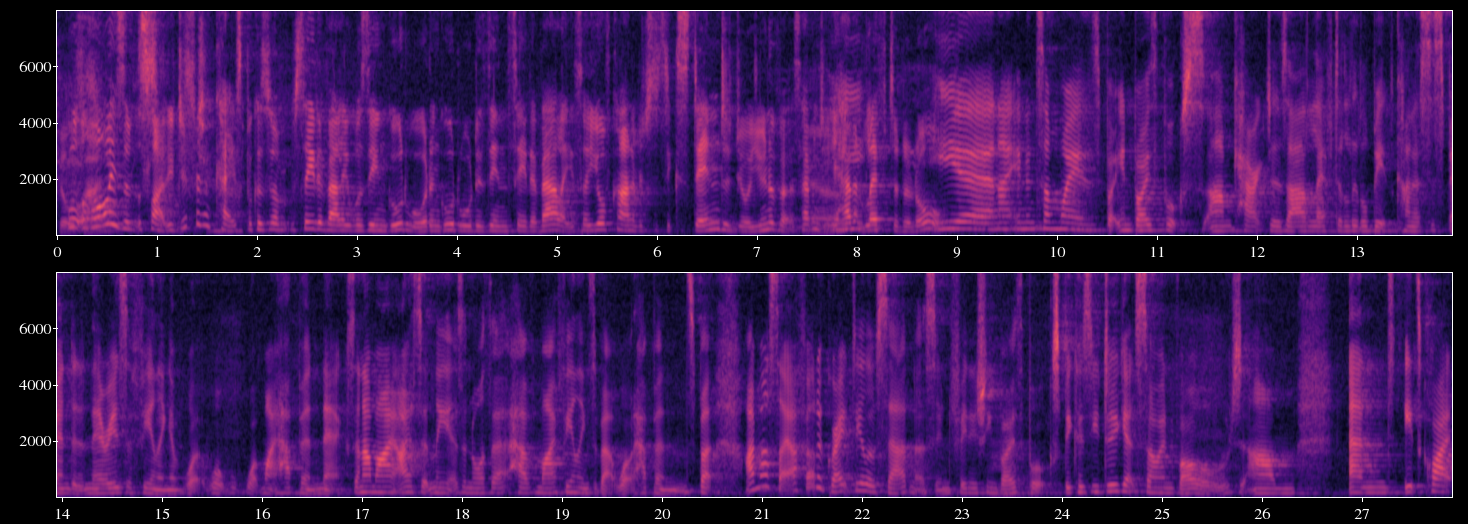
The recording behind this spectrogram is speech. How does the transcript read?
feel Well, the same. Holly's a slightly different case because um, Cedar Valley was in Goodwood and Goodwood is in Cedar Valley. So you've kind of just extended your universe, haven't you? You haven't left it at all. Yeah, and, I, and in some ways, but in both books, um, characters are left a little bit kind of suspended, and there is a feeling of what, what, what might happen next. And I, might, I certainly, as an author, have my feelings about what happens. But I must say, I felt a great deal of sadness in finishing both books because you do get so involved. Um, and it's quite,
